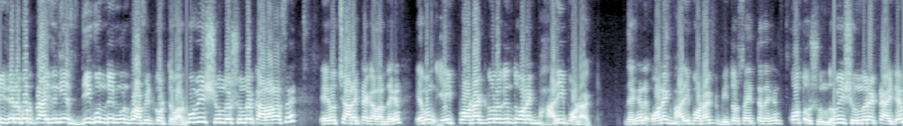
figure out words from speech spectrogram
রিজনেবল প্রাইসে নিয়ে দ্বিগুণ তিনগুণ প্রফিট করতে পারবেন। খুবই সুন্দর সুন্দর কালার আছে। এই হচ্ছে আরেকটা কালার দেখেন। এবং এই প্রোডাক্টগুলো কিন্তু অনেক ভারী প্রোডাক্ট দেখেন অনেক ভারী প্রোডাক্ট ভিতর সাইডটা দেখেন কত সুন্দর। খুবই সুন্দর একটা আইটেম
